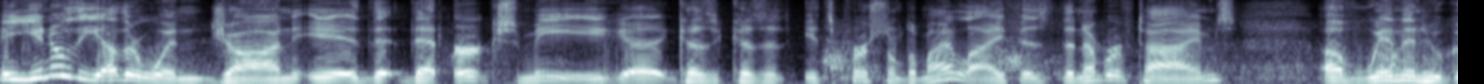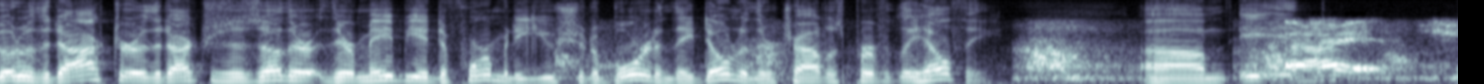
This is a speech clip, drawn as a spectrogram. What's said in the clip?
and you know, the other one, John, is, that, that irks me because uh, because it, it's personal to my life is the number of times of women who go to the doctor. The doctor says, "Oh, there there may be a deformity. You should abort," and they don't, and their child is perfectly healthy. Um, it, I,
